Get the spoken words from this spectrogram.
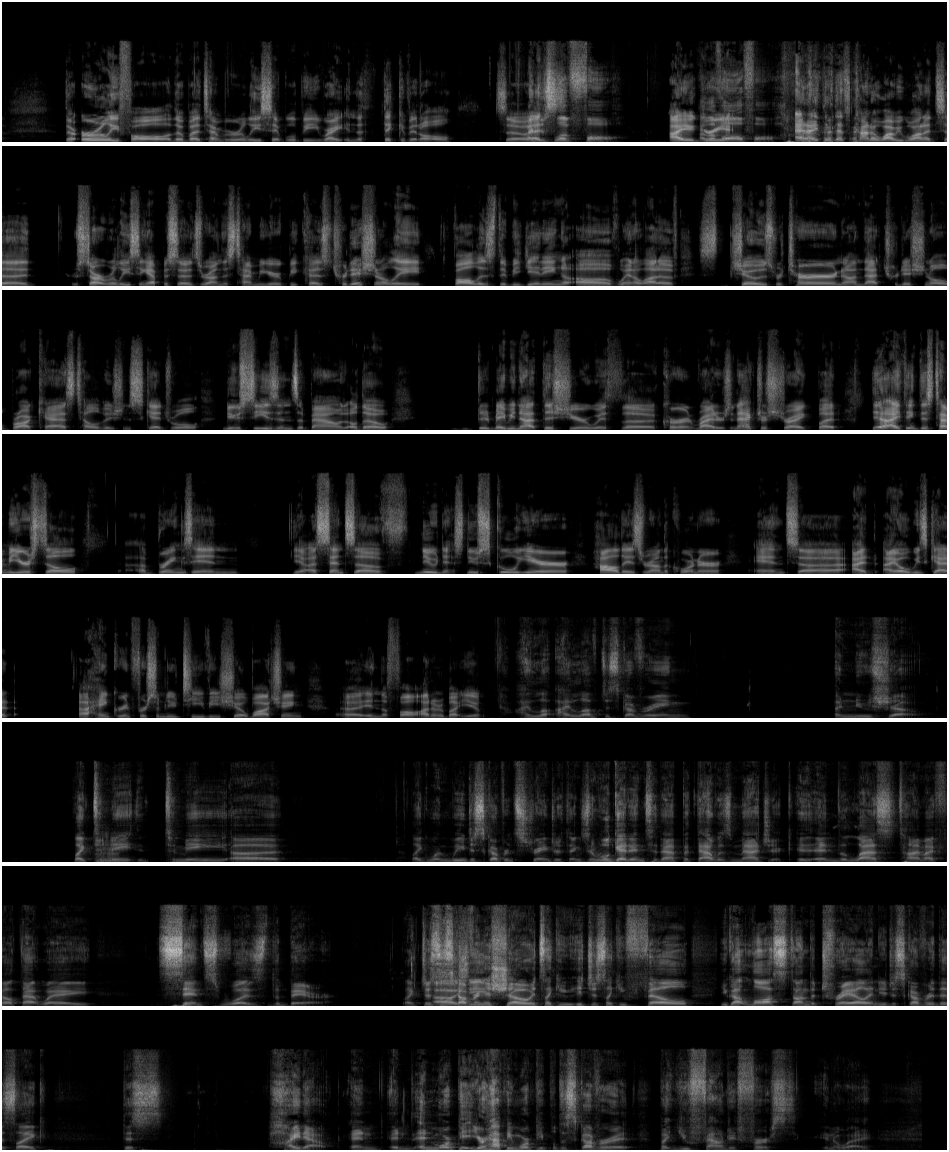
the early fall. Although by the time we release it, we'll be right in the thick of it all. So I just love fall. I agree. I love all fall, and I think that's kind of why we wanted to start releasing episodes around this time of year because traditionally fall is the beginning of when a lot of shows return on that traditional broadcast television schedule. New seasons abound, although maybe not this year with the current writers and actors strike, but yeah, I think this time of year still uh, brings in yeah a sense of newness, new school year, holidays around the corner, and uh, I I always get a hankering for some new TV show watching uh, in the fall. I don't know about you. I love I love discovering a new show. Like to mm-hmm. me to me uh like when we discovered Stranger Things, and we'll get into that, but that was magic. and the last time I felt that way since was The Bear. Like just oh, discovering a show, it's like you, it's just like you fell, you got lost on the trail, and you discover this like this hideout, and and and more. Pe- you're happy more people discover it, but you found it first in a way.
